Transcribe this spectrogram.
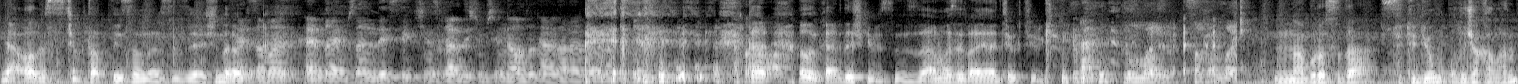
Ya oğlum siz çok tatlı insanlarsınız ya. Şunlara her zaman her daim sana destekçiniz kardeşim. Senin aldığın her kararda. Kar- oğlum kardeş gibisiniz ha ama senin ayağın çok çirkin. Vallahi sakallı. Na burası da stüdyom olacak alan.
